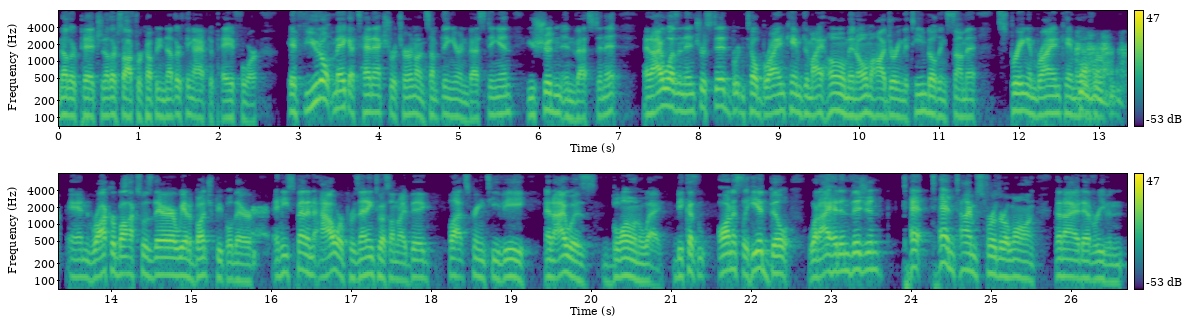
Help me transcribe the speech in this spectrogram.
another pitch, another software company, another thing I have to pay for if you don't make a 10x return on something you're investing in, you shouldn't invest in it. And I wasn't interested until Brian came to my home in Omaha during the team building summit. Spring and Brian came over and Rockerbox was there. We had a bunch of people there and he spent an hour presenting to us on my big flat screen TV. And I was blown away because honestly, he had built what I had envisioned 10, 10 times further along than I had ever even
